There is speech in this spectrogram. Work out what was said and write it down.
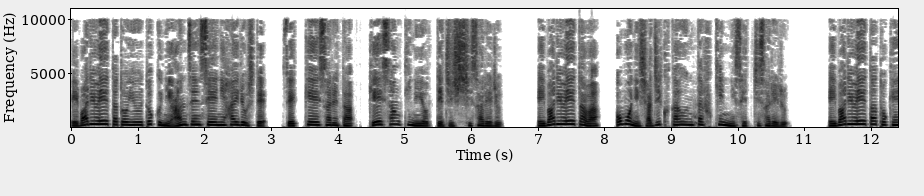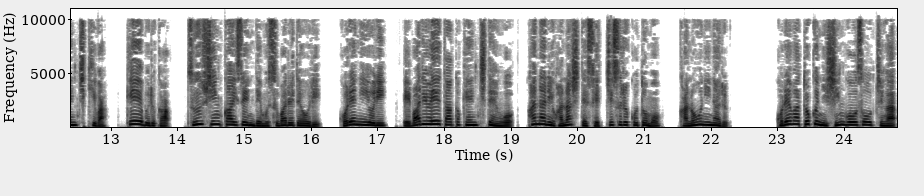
エバリュエータという特に安全性に配慮して設計された計算機によって実施される。エバリュエータは、主に車軸カウンタ付近に設置される。エバリュエータと検知器は、ケーブルか通信回線で結ばれており、これにより、エバリュエーターと検知点をかなり離して設置することも可能になる。これは特に信号装置が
